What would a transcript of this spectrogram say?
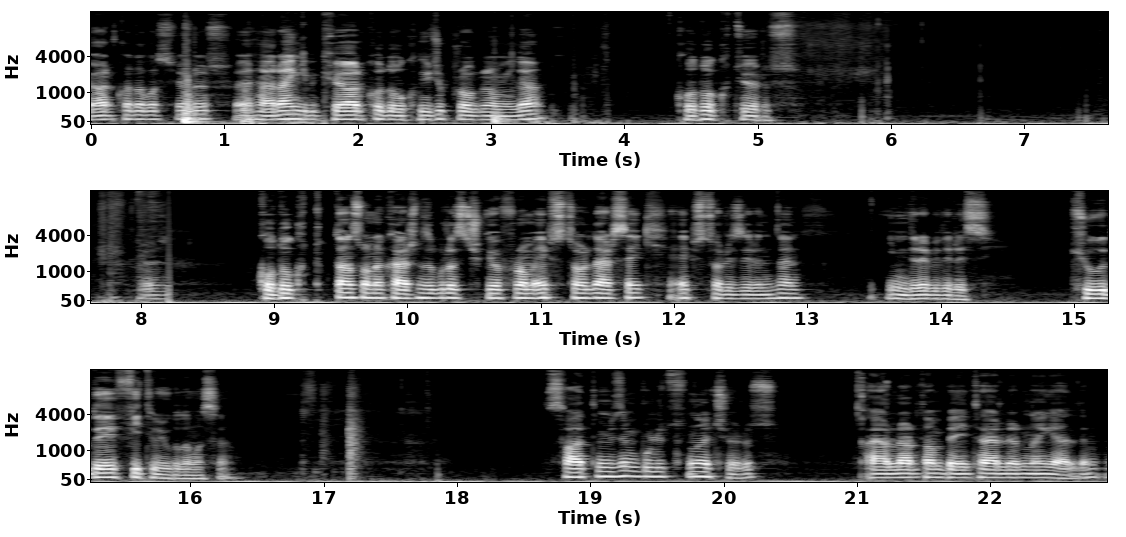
QR koda basıyoruz ve herhangi bir QR kodu okuyucu programıyla kodu okutuyoruz. Kodu okuttuktan sonra karşımıza burası çıkıyor. From App Store dersek App Store üzerinden indirebiliriz. QD Fit uygulaması. Saatimizin Bluetooth'unu açıyoruz. Ayarlardan BT ayarlarına geldim.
